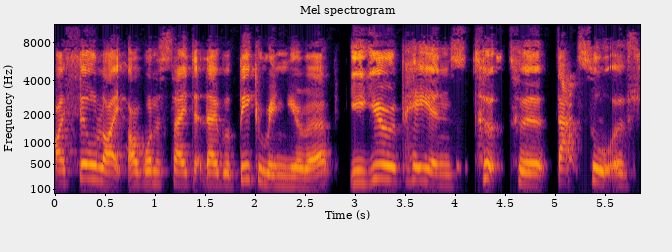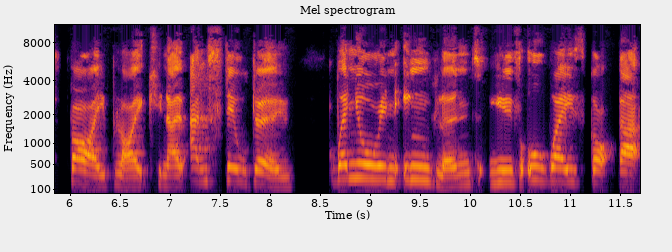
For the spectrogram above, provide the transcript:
I feel like I want to say that they were bigger in Europe. You Europeans took to that sort of vibe, like, you know, and still do. When you're in England, you've always got that.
